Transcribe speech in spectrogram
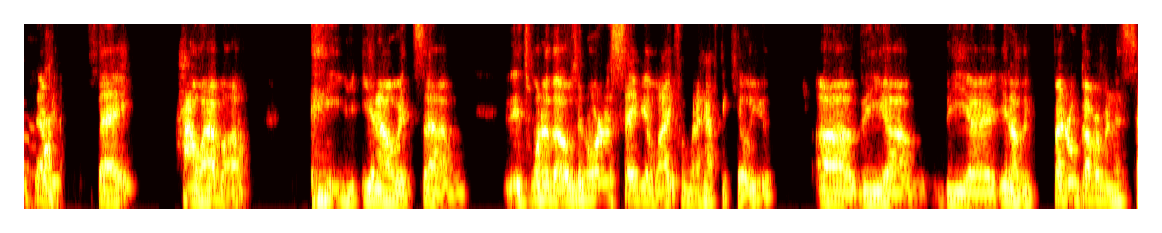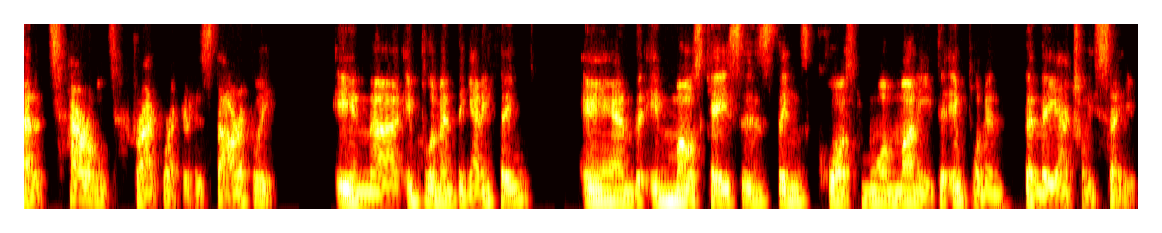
with everything you say. However, you know, it's um it's one of those in order to save your life, I'm gonna have to kill you. Uh the um the uh you know the federal government has had a terrible track record historically in uh implementing anything. And in most cases, things cost more money to implement than they actually save.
